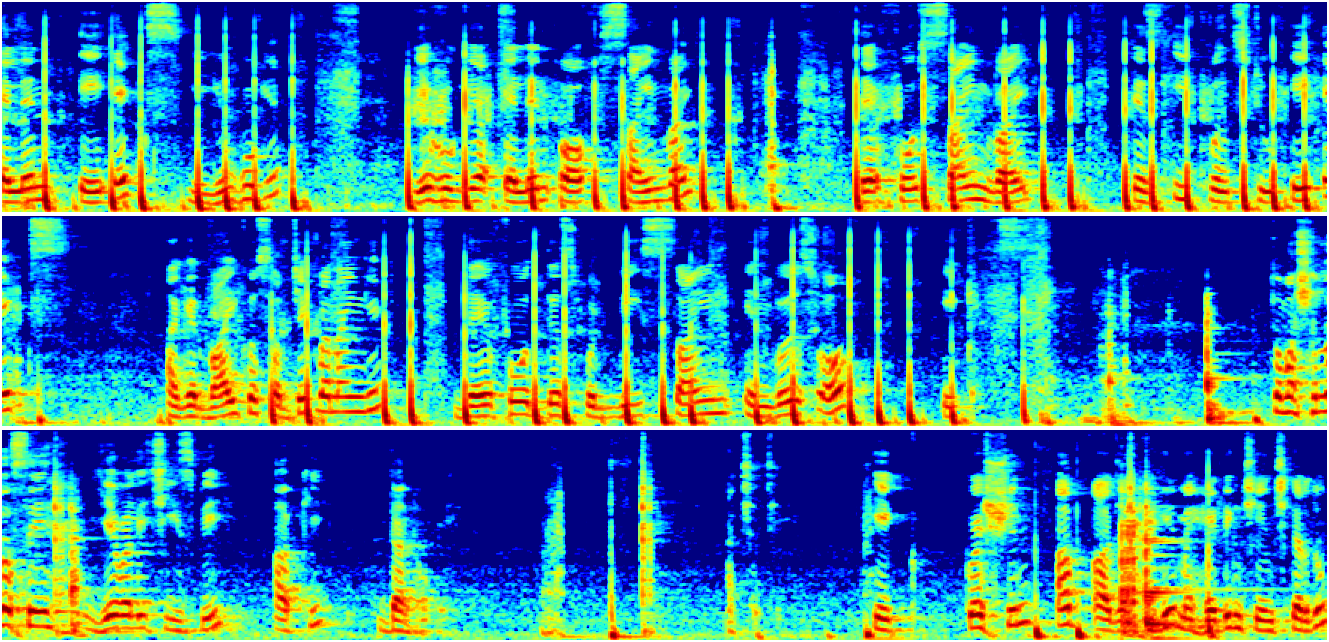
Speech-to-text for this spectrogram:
l n a x ये यूँ हो गया। ये हो गया l n of sine y therefore sine y is equals to a x अगर वाई को सब्जेक्ट बनाएँगे therefore this would be sine inverse of a x तो माशाल्लाह से ये वाली चीज़ भी आपकी डन हो गई। अच्छा जी, एक क्वेश्चन अब आ जाती है, मैं हेडिंग चेंज कर दूँ।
